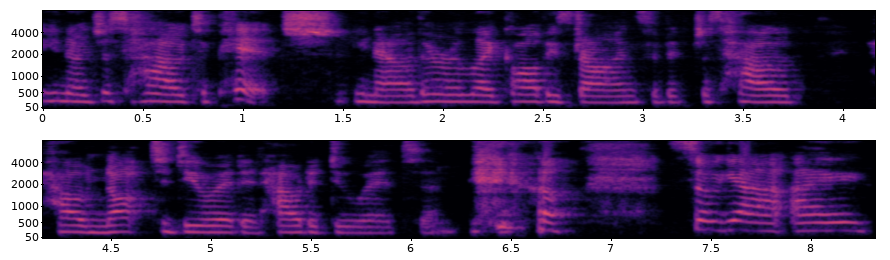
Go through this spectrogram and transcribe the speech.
you know just how to pitch you know there were like all these drawings of it just how how not to do it and how to do it and you know. So yeah i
